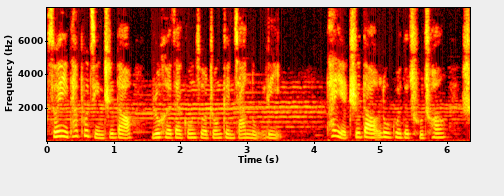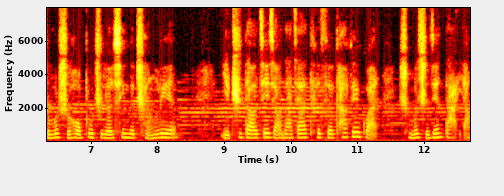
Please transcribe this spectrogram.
所以他不仅知道如何在工作中更加努力，他也知道路过的橱窗什么时候布置了新的陈列，也知道街角那家特色咖啡馆什么时间打烊。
